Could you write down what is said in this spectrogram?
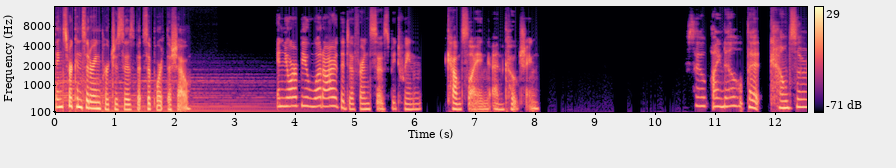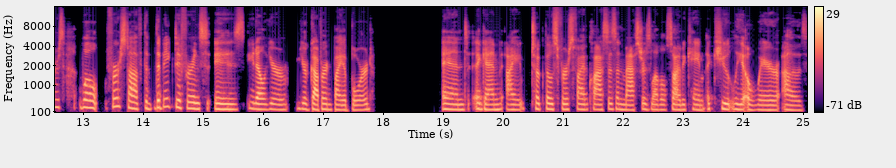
Thanks for considering purchases that support the show. In your view, what are the differences between counseling and coaching? So I know that counselors, well, first off, the, the big difference is, you know, you're you're governed by a board. And again, I took those first five classes in master's level, so I became acutely aware of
